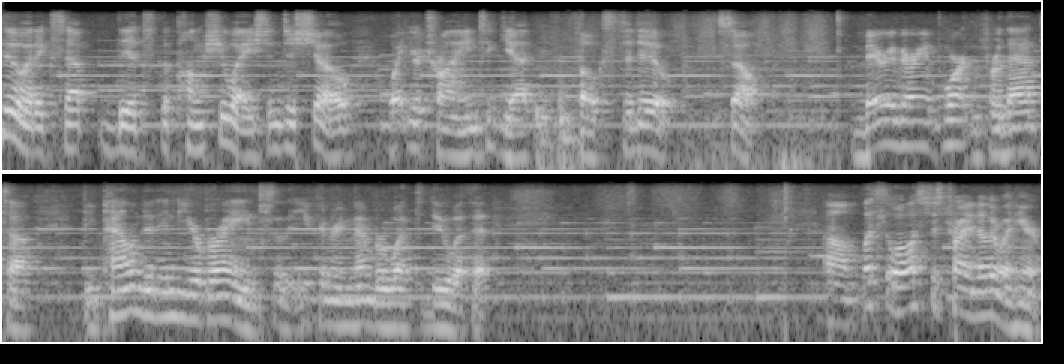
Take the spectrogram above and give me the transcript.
to it except it's the punctuation to show what you're trying to get folks to do. So, very, very important for that to be pounded into your brain so that you can remember what to do with it. Um, let's well, let's just try another one here.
